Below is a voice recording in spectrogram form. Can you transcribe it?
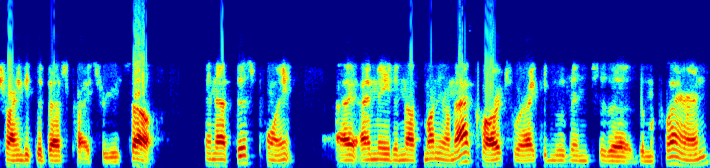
try and get the best price for yourself. And at this point, I, I made enough money on that car to where I could move into the, the McLaren.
